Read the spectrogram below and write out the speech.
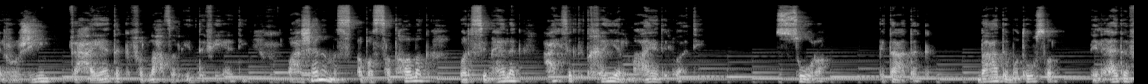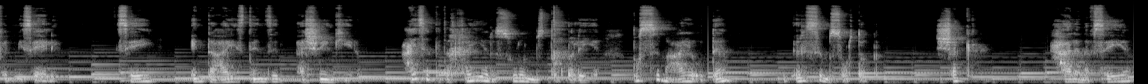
الرجيم في حياتك في اللحظة اللي أنت فيها دي؟ وعشان أبسطها لك وأرسمها لك عايزك تتخيل معايا دلوقتي. الصورة بتاعتك بعد ما توصل للهدف المثالي. سي أنت عايز تنزل 20 كيلو. عايزك تتخيل الصورة المستقبلية. بص معايا قدام وارسم صورتك. شكل حالة نفسية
